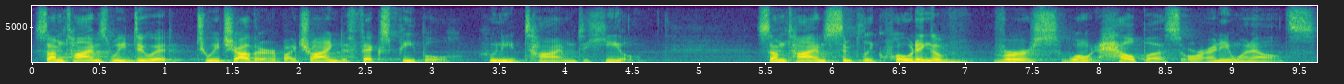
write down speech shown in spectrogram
Sometimes we do it to each other by trying to fix people who need time to heal. Sometimes simply quoting a verse won't help us or anyone else.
